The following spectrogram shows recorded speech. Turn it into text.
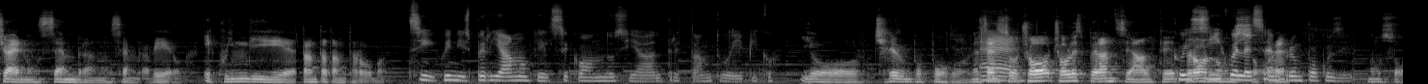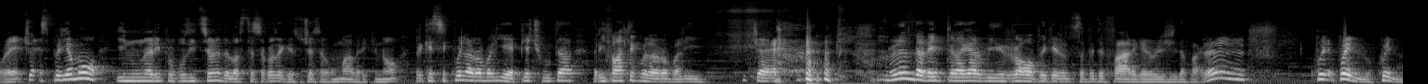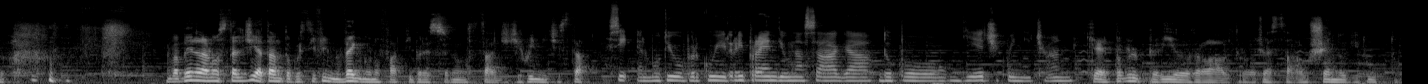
cioè non sembra, non sembra vero. E quindi è tanta tanta roba. Sì, quindi speriamo che il secondo sia altrettanto epico. Io ci credo un po' poco, nel Eh. senso ho le speranze alte, Coi però non sequel è so, sempre eh. un po' così. Non so, eh. cioè, speriamo in una riproposizione della stessa cosa che è successa con Maverick, no? Perché se quella roba lì è piaciuta, rifate quella roba lì. Cioè, non andate a impelagarvi in robe che non sapete fare, che non riuscite a fare. Eh, que- quello, quello. Va bene la nostalgia, tanto questi film vengono fatti per essere nostalgici, quindi ci sta. Sì, è il motivo per cui riprendi una saga dopo 10-15 anni. Che è proprio il periodo, tra l'altro, cioè sta uscendo di tutto.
